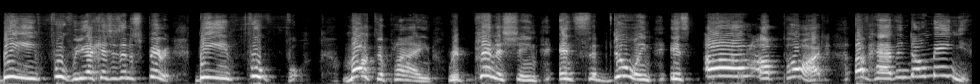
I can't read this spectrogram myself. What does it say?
being fruitful, you got to catch this in the spirit. Being fruitful multiplying, replenishing, and subduing is all a part of having dominion.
